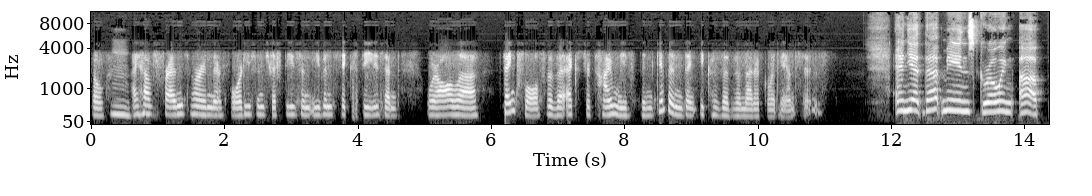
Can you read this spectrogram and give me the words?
So mm. I have friends who are in their 40s and 50s and even 60s, and we're all uh, thankful for the extra time we've been given because of the medical advances. And yet that means growing up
